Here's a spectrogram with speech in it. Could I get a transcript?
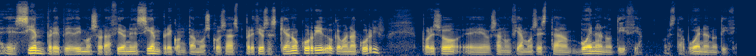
eh, siempre pedimos oraciones, siempre contamos cosas preciosas que han ocurrido, que van a ocurrir. Por eso eh, os anunciamos esta buena noticia esta buena noticia.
